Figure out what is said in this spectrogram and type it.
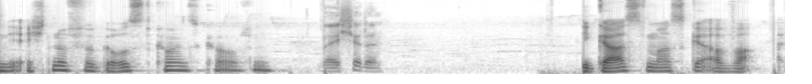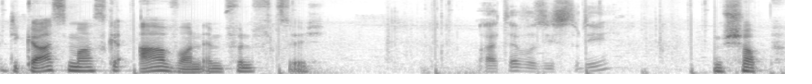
Kann die echt nur für Ghost Coins kaufen? Welche denn? Die Gasmaske, Ava die Gasmaske Avon M50. Warte, wo siehst du die? Im Shop.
